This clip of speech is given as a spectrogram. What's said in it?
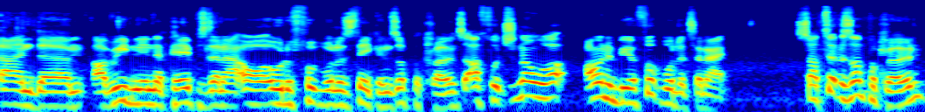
and um, I'm reading in the papers and I, oh, all the footballers taking Zopiclone. So I thought, you know what? I want to be a footballer tonight. So I took the Zopiclone,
